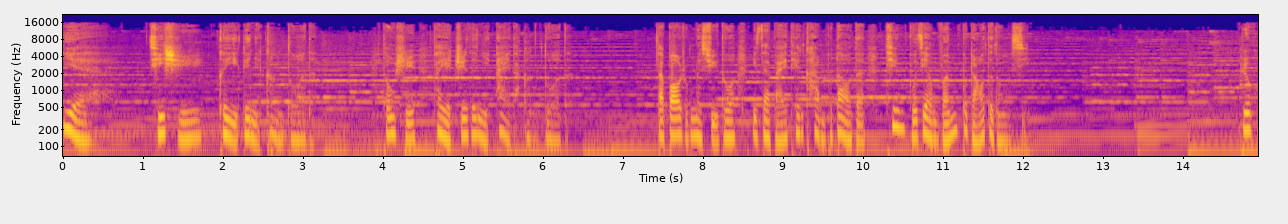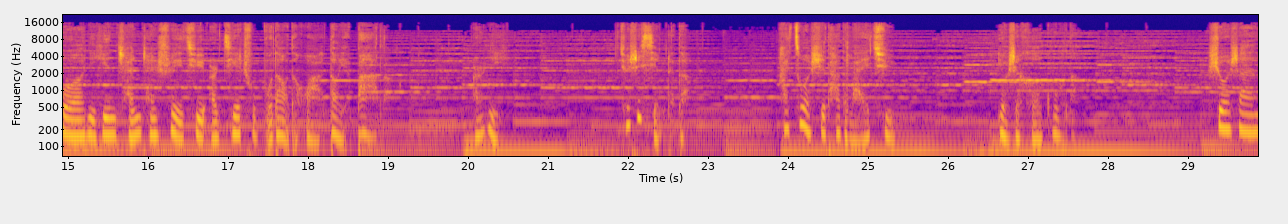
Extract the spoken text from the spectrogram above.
夜其实可以给你更多的，同时它也值得你爱它更多的。它包容了许多你在白天看不到的、听不见、闻不着的东西。如果你因沉沉睡去而接触不到的话，倒也罢了。而你却是醒着的，还坐视它的来去，又是何故呢？说山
